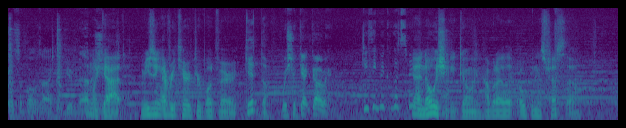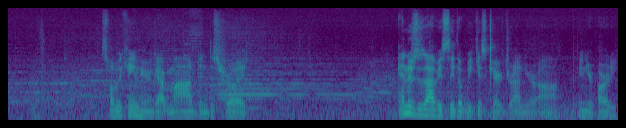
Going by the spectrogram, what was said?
Don't suppose I could give that Oh a my god. I'm using every character but Varric. Get them. We should get going. Do you think we could go swimming? Yeah, I know we should get going. How about I like, open this chest though? That's why we came here and got mobbed and destroyed. Anders is obviously the weakest character on your uh in your party.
